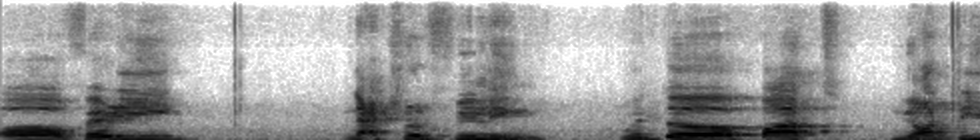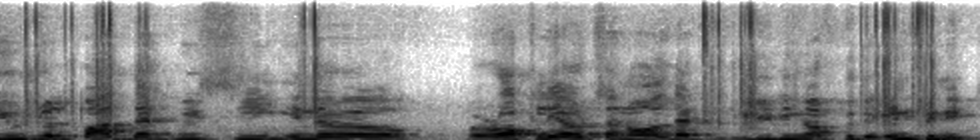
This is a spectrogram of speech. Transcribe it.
a very natural feeling with the path, not the usual path that we see in the rock layouts and all that leading up to the infinite.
